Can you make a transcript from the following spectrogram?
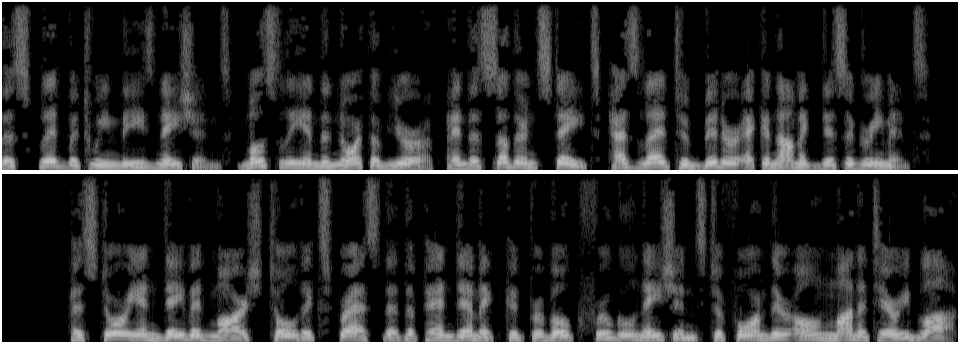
The split between these nations, mostly in the north of Europe, and the southern states, has led to bitter economic disagreements. Historian David Marsh told Express that the pandemic could provoke frugal nations to form their own monetary bloc.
